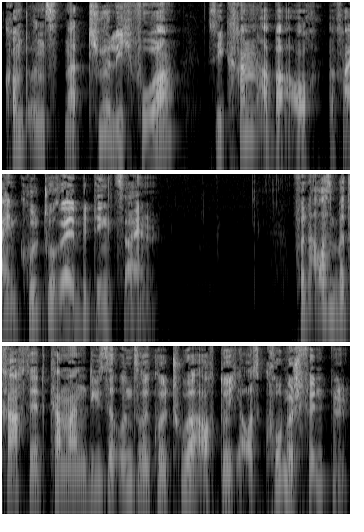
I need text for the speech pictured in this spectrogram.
kommt uns natürlich vor, sie kann aber auch rein kulturell bedingt sein. Von außen betrachtet kann man diese unsere Kultur auch durchaus komisch finden.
